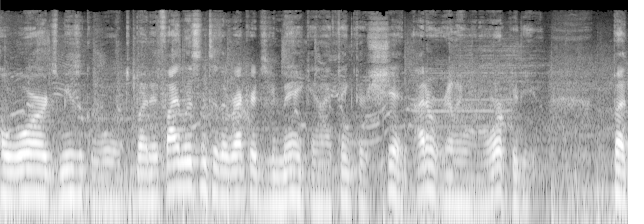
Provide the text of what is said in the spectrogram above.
awards, music awards, but if I listen to the records you make and I think they're shit, I don't really want to work with you. But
